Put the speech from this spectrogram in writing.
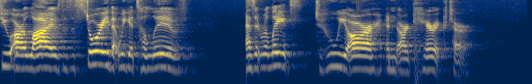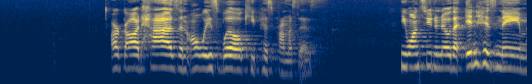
to our lives, it's a story that we get to live as it relates to who we are and our character. Our God has and always will keep his promises. He wants you to know that in his name,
